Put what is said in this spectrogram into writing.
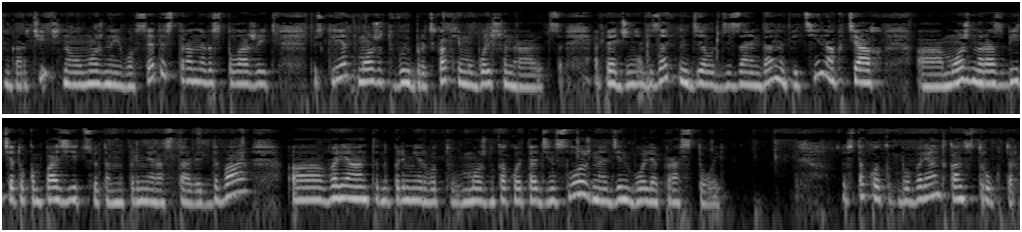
горчичного, можно его с этой стороны расположить. То есть клиент может выбрать, как ему больше нравится. Опять же, не обязательно делать дизайн да, на пяти ногтях. А, можно разбить эту композицию, там, например, оставить два а, варианта. Например, вот можно какой-то один сложный, один более простой. То есть такой как бы вариант-конструктор.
